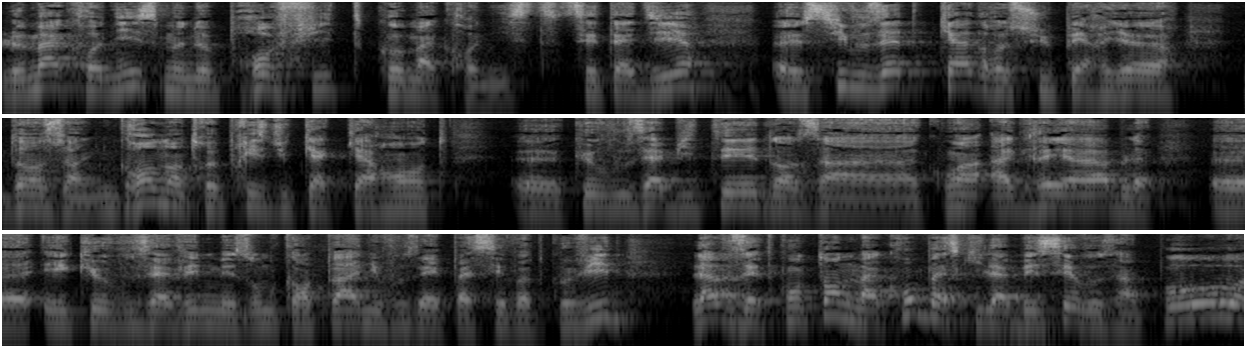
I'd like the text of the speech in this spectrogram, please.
le macronisme ne profite qu'aux macronistes. C'est-à-dire, euh, si vous êtes cadre supérieur dans une grande entreprise du CAC 40, euh, que vous habitez dans un coin agréable euh, et que vous avez une maison de campagne où vous avez passé votre Covid, Là, vous êtes content de Macron parce qu'il a baissé vos impôts,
